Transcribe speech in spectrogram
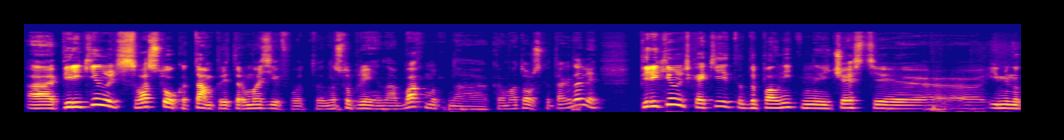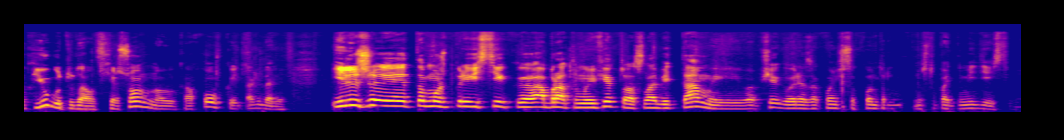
э, перекинуть с востока, там притормозив вот наступление на Бахмут, на Краматорск и так далее, перекинуть какие-то дополнительные части э, именно к югу, туда, вот в Херсон, Новая Каховка и так далее. Или же это может привести к обратному эффекту, ослабить там и, вообще говоря, закончиться контрнаступательными действиями.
